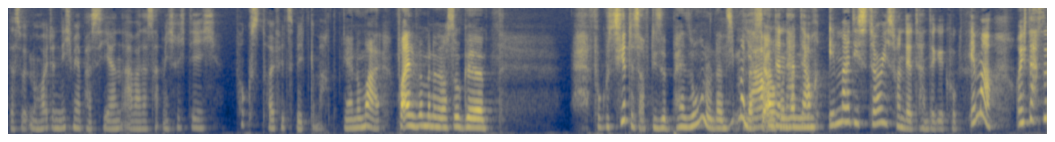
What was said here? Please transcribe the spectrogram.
das wird mir heute nicht mehr passieren, aber das hat mich richtig fuchsteufelswild gemacht. Ja, normal. Vor allem, wenn man dann noch so ge fokussiert ist auf diese Person und dann sieht man das ja ja, auch. und dann hat er auch immer die Stories von der Tante geguckt. Immer. Und ich dachte so,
